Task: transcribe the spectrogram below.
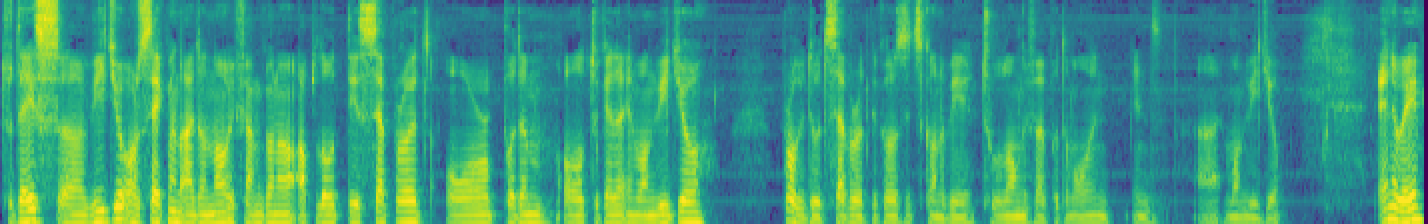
today's uh, video or segment. I don't know if I'm gonna upload these separate or put them all together in one video. Probably do it separate because it's gonna be too long if I put them all in in, uh, in one video. Anyway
